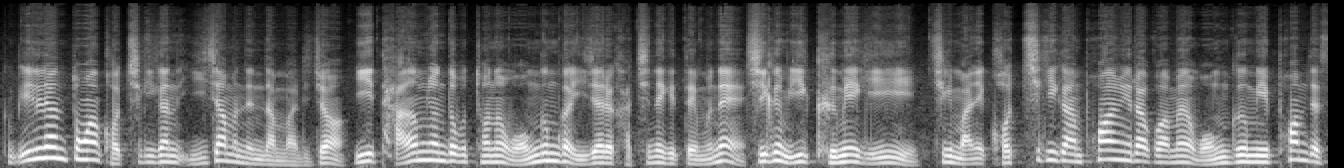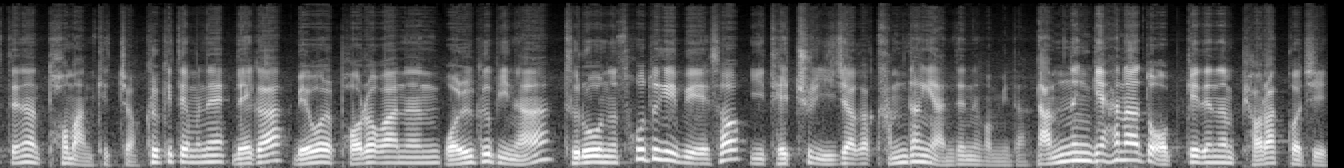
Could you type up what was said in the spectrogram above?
그럼 1년 동안 거치 기간은 이자만 낸단 말이죠. 이 다음 연도부터는 원금과 이자를 같이 내기 때문에 지금 이 금액이 지금 만약 거치 기간 포함이라고 하면 원금이 포함됐을 때는 더 많겠죠. 그렇기 때문에 내가 매월 벌어가는 월급이나 들어오는 소득에 비해서 이 대출 이자가 감당이 안 되는 겁니다. 남는 게 하나도 없게 되는 벼락거지.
